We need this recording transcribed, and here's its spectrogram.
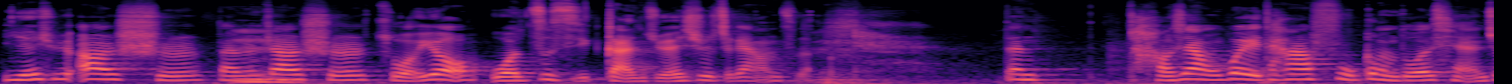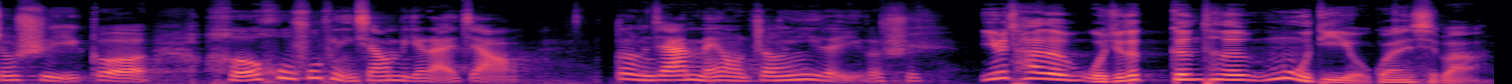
也许二十百分之二十左右，我自己感觉是这个样子。但好像为它付更多钱，就是一个和护肤品相比来讲更加没有争议的一个事情。因为它的，我觉得跟它的目的有关系吧，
